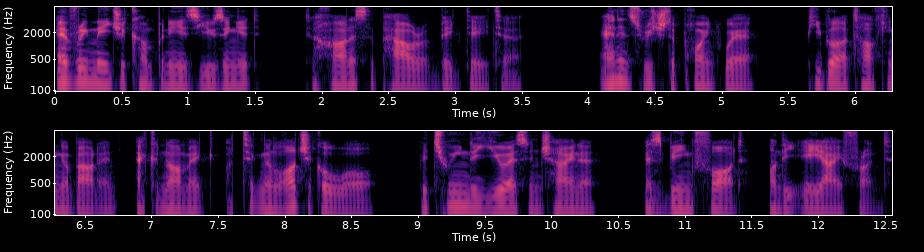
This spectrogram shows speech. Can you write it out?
Every major company is using it to harness the power of big data, and it's reached a point where people are talking about an economic or technological war between the US and China as being fought on the AI front.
